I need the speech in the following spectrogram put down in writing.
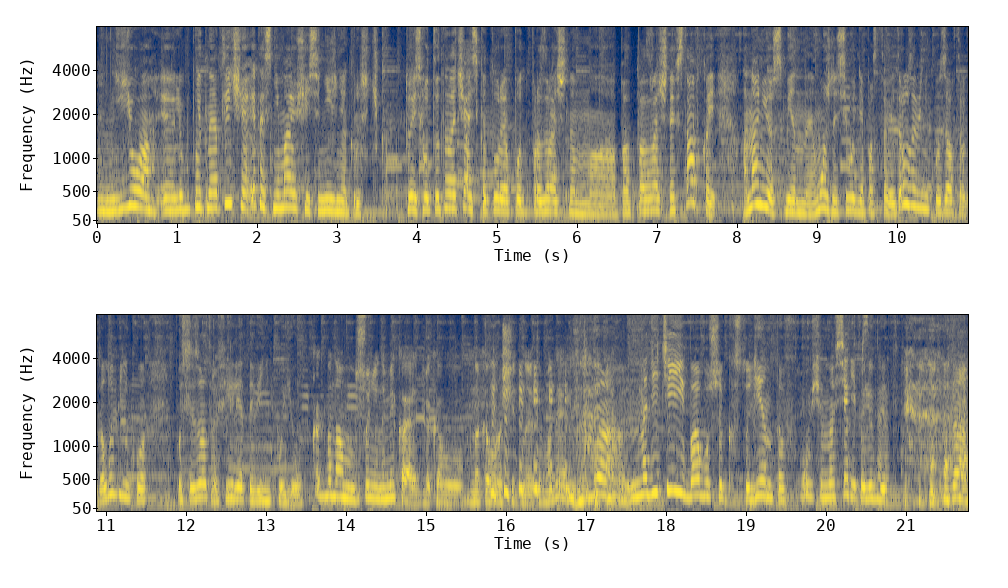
Ее э, любопытное отличие это снимающаяся нижняя крышечка. То есть вот эта часть, которая под прозрачным, э, под прозрачной вставкой, она у нее сменная. Можно сегодня поставить розовенькую, завтра голубенькую, послезавтра фиолетовенькую. Как бы нам Sony намекает, для кого, на кого рассчитана эта модель. Да, на детей, бабушек, студентов, в общем, на всех, кто любит. Да.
